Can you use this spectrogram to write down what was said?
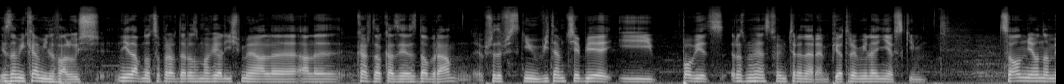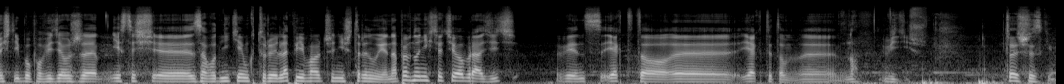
Jest z nami Kamil Waluś. Niedawno co prawda rozmawialiśmy, ale, ale każda okazja jest dobra. Przede wszystkim witam Ciebie i powiedz, rozmawiałem z Twoim trenerem, Piotrem Jeleniewskim, co on miał na myśli, bo powiedział, że jesteś e, zawodnikiem, który lepiej walczy niż trenuje. Na pewno nie chciał Cię obrazić, więc jak Ty to, e, jak ty to e, no, widzisz? Cześć wszystkim.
